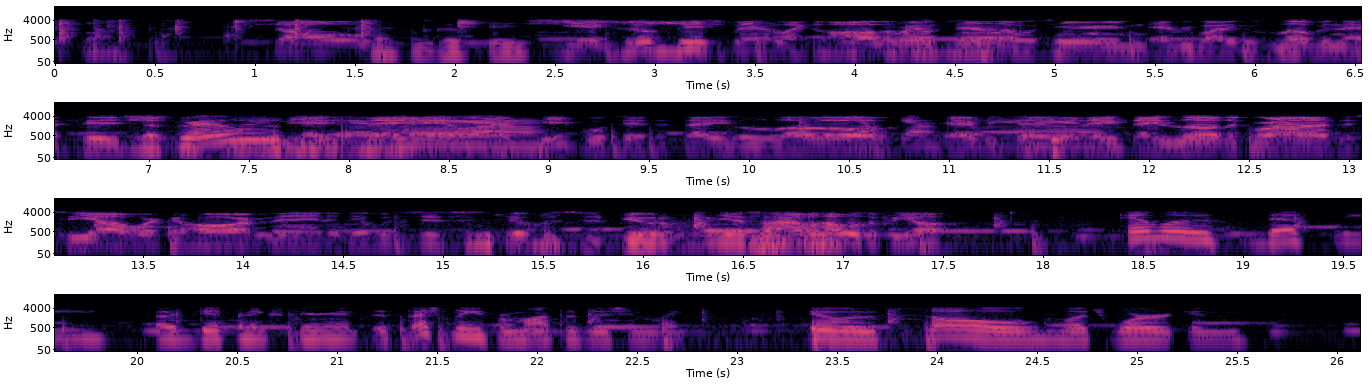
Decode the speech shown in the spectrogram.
Was fun. Had some good fish. yeah, good fish, man. Like all around town, I was hearing everybody was loving that fish. Really? Yeah, man. Like people said that they love Yum, yum, everything, and they they love the grind to see y'all working hard, man. And it was just it was just beautiful. Yeah. So how how was it for y'all? It was definitely a different experience, especially from my position. Like, it was so much work and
